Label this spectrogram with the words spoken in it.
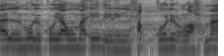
الملك يومئذ الحق للرحمن.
